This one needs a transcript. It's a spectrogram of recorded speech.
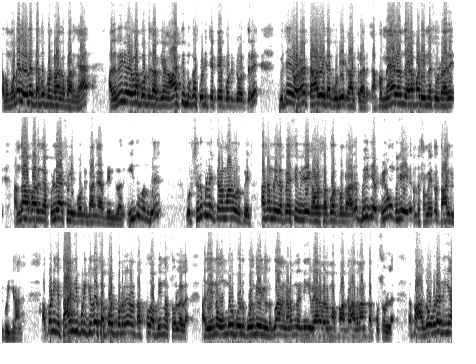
அப்ப முதல்ல என்ன தப்பு பண்றாங்க பாருங்க. அந்த வீடியோ எல்லாம் போட்டு காமிக்கிறாங்க. அதிமுக கொடி சட்டையை போட்டுட்டு ஒருத்தர் விஜயோட தாவேகா கொடியை காட்டுறாரு. அப்ப மேல இருந்து எடப்பாடி என்ன சொல்றாரு? அந்தா பாருங்க பிள்ளையார் சொல்லி போட்டுட்டாங்க அப்படின்றாரு. இது வந்து ஒரு சிறுபிள்ளைத்தனமான ஒரு பேச்சு. அசம்பிளியில பேசி விஜய்க்கு அவர் சப்போர்ட் பண்றாரு. பிஜேபியும் விஜய் அந்த சமயத்தை தாங்கி பிடிக்கிறாங்க. அப்ப நீங்க தாங்கி பிடிக்கிறதோ சப்போர்ட் பண்றதோ நான் தப்பு அப்படின்னு நான் சொல்லல. அது என்ன உங்களுக்கு ஒரு கொள்கைகள் இருக்கலாம் அங்க நடந்த நீங்க வேற விதமா பார்க்கலாம் அதெல்லாம் தப்பு சொல்ல அப்ப அதோட நீங்க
